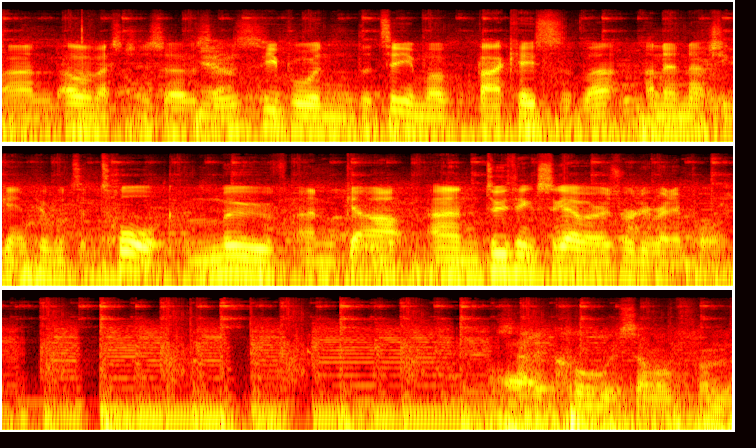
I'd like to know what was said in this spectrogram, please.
and other messaging services. People in the team are bad cases of that. And then actually getting people to talk and move and get up and do things together is really, really important. Had a call with someone from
